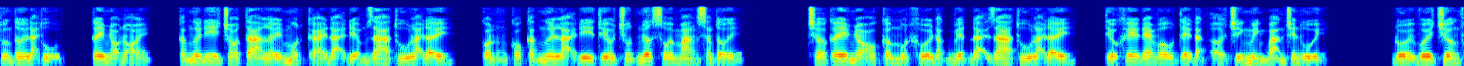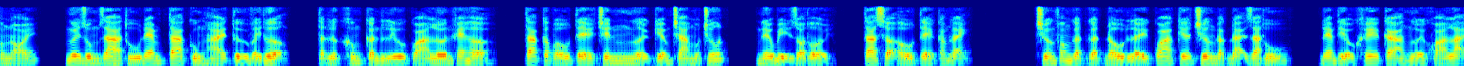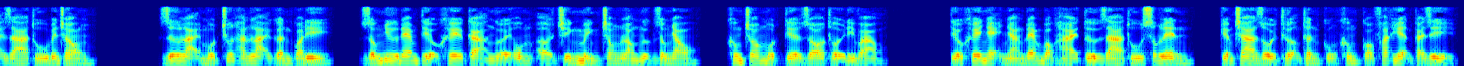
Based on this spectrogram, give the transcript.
hướng tới đại thụ, cây nhỏ nói, các ngươi đi cho ta lấy một cái đại điểm ra thú lại đây, còn có các ngươi lại đi thiêu chút nước sôi mang sang tới. Chờ cây nhỏ cầm một khối đặc biệt đại gia thú lại đây, tiểu khê đem ấu tể đặt ở chính mình bàn trên đùi. Đối với trường phong nói, ngươi dùng gia thú đem ta cùng hài tử vây thượng, tận lực không cần lưu quá lớn khe hở, ta cấp ấu tể trên người kiểm tra một chút, nếu bị gió thổi, ta sợ ấu tể cảm lạnh. Trường phong gật gật đầu lấy qua kia trương đặc đại gia thú, đem tiểu khê cả người khóa lại ra thú bên trong. Dư lại một chút hắn lại gần qua đi, giống như đem tiểu khê cả người ôm ở chính mình trong lòng ngực giống nhau, không cho một tia gió thổi đi vào. Tiểu khê nhẹ nhàng đem bọc hải tử ra thú sốc lên, kiểm tra rồi thượng thân cũng không có phát hiện cái gì.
